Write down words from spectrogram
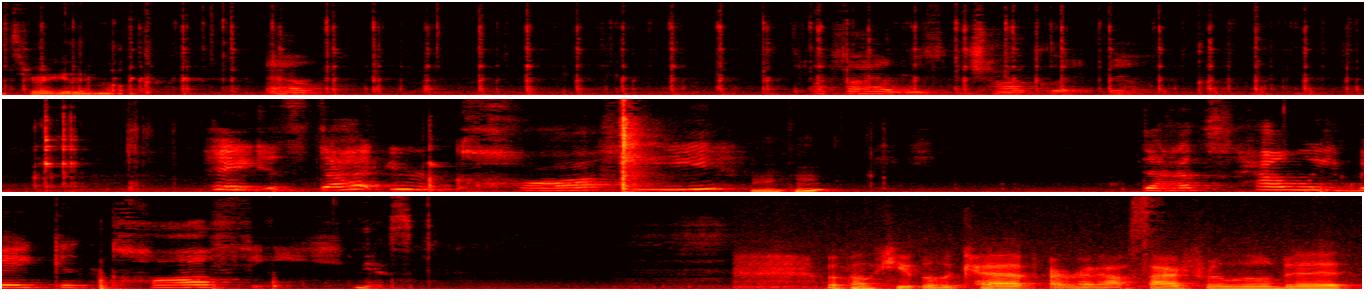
It's regular milk. Oh. I thought it was chocolate milk. Hey, is that your coffee? Mm-hmm. That's how we make a coffee. Yes. With my cute little cup, I read outside for a little bit.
